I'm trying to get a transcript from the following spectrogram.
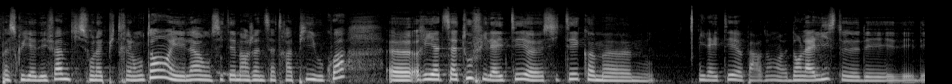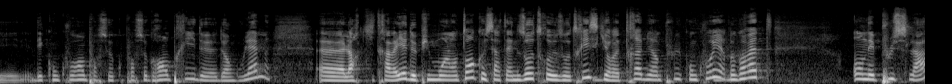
parce qu'il y a des femmes qui sont là depuis très longtemps, et là on citait Marjane Satrapi ou quoi. Euh, Riyad Satouf, il a été euh, cité comme... il a été pardon, dans la liste des, des- des- concurrents pour ce, pour ce Grand Prix d'Angoulême, euh, alors qu'il travaillait depuis moins longtemps que certaines autres autrices qui auraient très bien pu concourir. Donc en fait, on est plus là,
